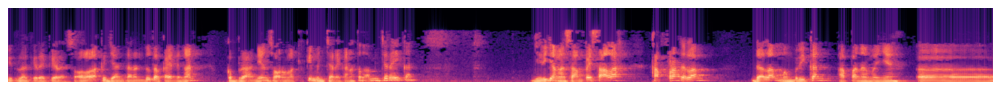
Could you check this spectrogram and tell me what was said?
Gitulah kira-kira. Seolah-olah kejantanan itu terkait dengan keberanian seorang laki-laki menceraikan atau nggak menceraikan. Jadi jangan sampai salah kaprah dalam dalam memberikan apa namanya uh,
